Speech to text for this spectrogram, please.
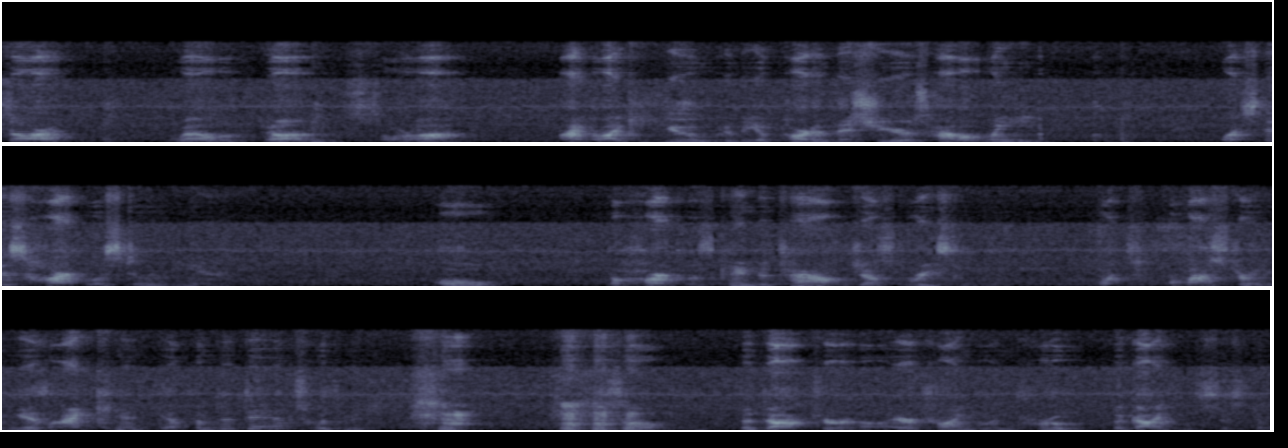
Sora, Well done, Sora. I'd like you to be a part of this year's Halloween. what's this Heartless doing here? Oh, the Heartless came to town just recently. What's frustrating is I can't get them to dance with me. so, the doctor and I are trying to improve the guidance system.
